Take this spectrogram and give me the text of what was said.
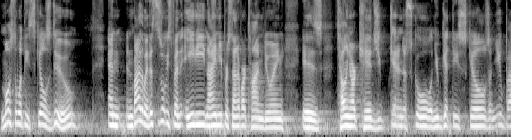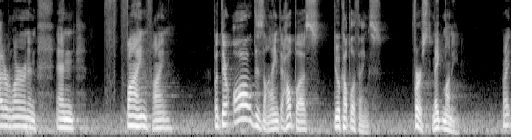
most of what these skills do, and, and by the way, this is what we spend 80, 90% of our time doing is telling our kids, you get into school and you get these skills and you better learn and, and fine, fine. But they're all designed to help us do a couple of things. First, make money. Right?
